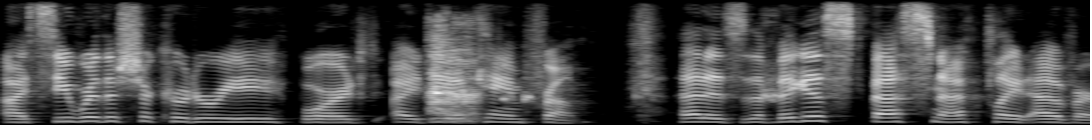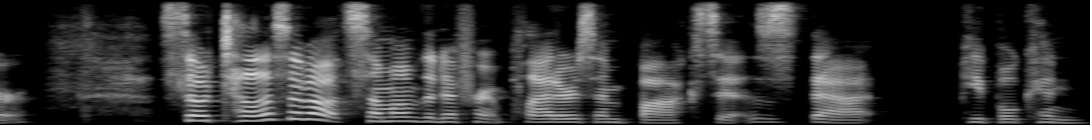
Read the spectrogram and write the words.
I see where the charcuterie board idea came from. That is the biggest, best snack plate ever. So tell us about some of the different platters and boxes that people can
